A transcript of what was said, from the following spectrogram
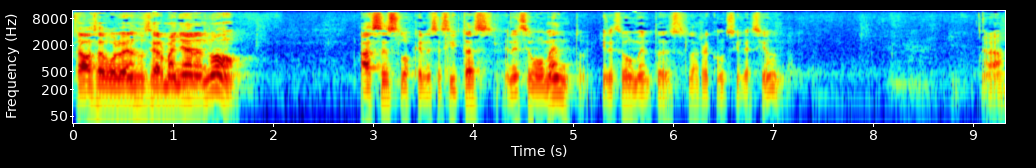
¿Te vas a volver a ensuciar mañana? No. Haces lo que necesitas en ese momento. Y en ese momento es la reconciliación. ¿Ah?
